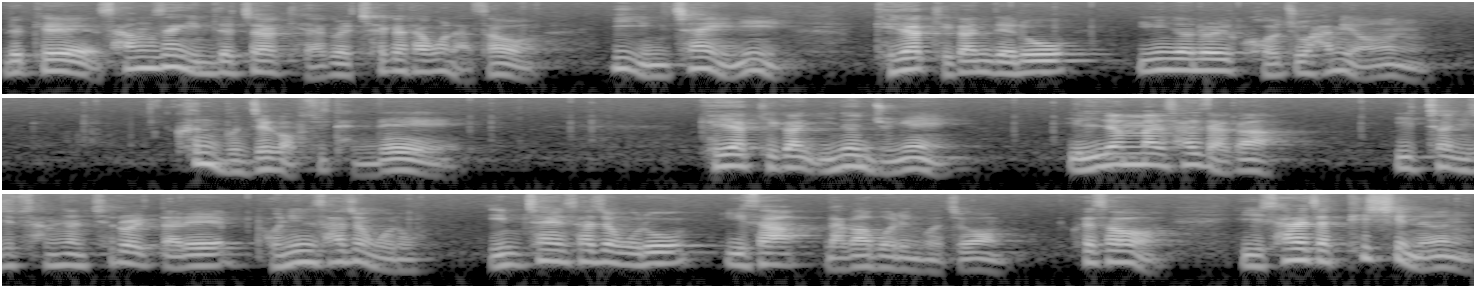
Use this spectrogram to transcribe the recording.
이렇게 상생 임대차 계약을 체결하고 나서 이 임차인이 계약 기간대로 2년을 거주하면 큰 문제가 없을 텐데 계약 기간 2년 중에 1년만 살다가 2023년 7월 달에 본인 사정으로 임차인 사정으로 이사 나가버린 거죠. 그래서 이 사례자 P씨는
